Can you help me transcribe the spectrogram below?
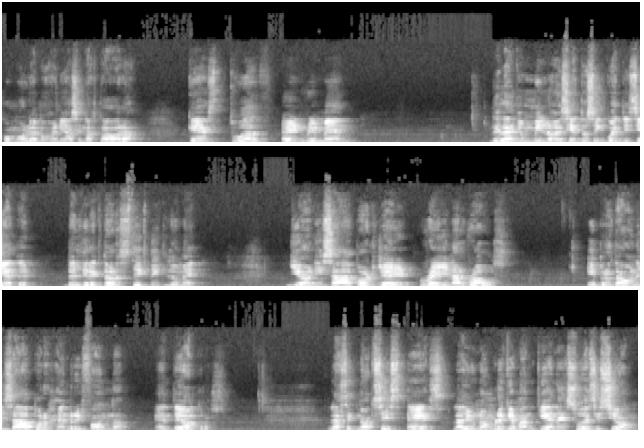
como lo hemos venido haciendo hasta ahora, que es 12 Angry Men del año 1957 del director Sidney Lumet, guionizada por. Reginald Rose y protagonizada por Henry Fonda, entre otros. La sinopsis es la de un hombre que mantiene su decisión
